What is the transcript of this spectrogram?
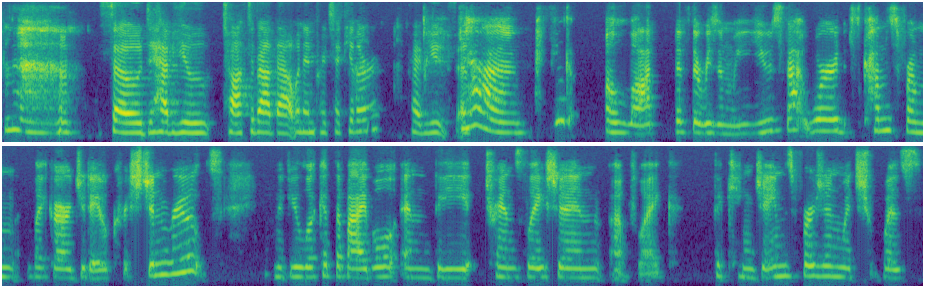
so, have you talked about that one in particular? Have you? Yeah, I think a lot of the reason we use that word comes from like our judeo-christian roots and if you look at the bible and the translation of like the king james version which was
